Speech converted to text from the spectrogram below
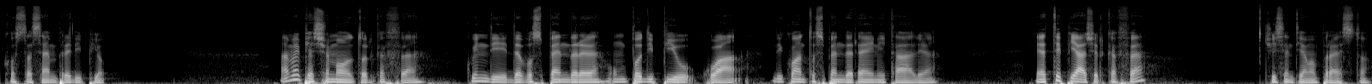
costa sempre di più. A me piace molto il caffè, quindi devo spendere un po' di più qua di quanto spenderei in Italia. E a te piace il caffè? Ci sentiamo presto.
